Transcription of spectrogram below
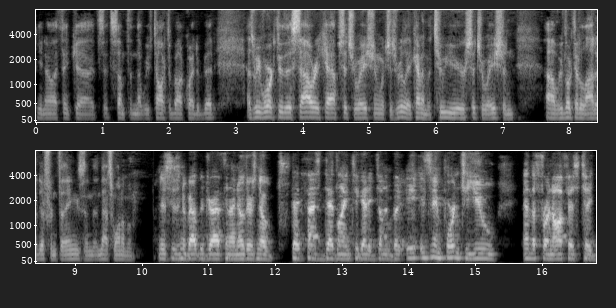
you know, I think uh, it's it's something that we've talked about quite a bit as we've worked through this salary cap situation, which is really kind of a two year situation. Uh, we looked at a lot of different things, and, and that's one of them. This isn't about the draft, and I know there's no steadfast deadline to get it done, but is it important to you and the front office to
